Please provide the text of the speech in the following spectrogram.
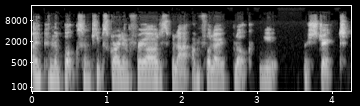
open the box and keep scrolling through. I'll just be like, unfollow, block, mute, restrict.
